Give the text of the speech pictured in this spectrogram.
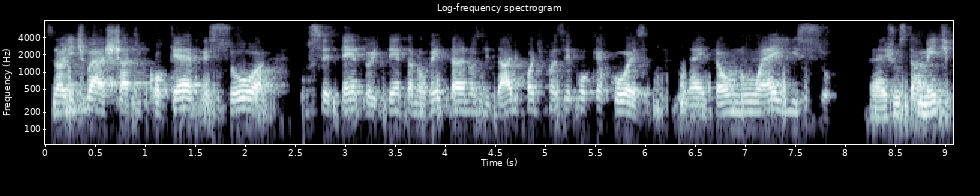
senão a gente vai achar que qualquer pessoa com 70, 80, 90 anos de idade pode fazer qualquer coisa. Né? Então, não é isso. É justamente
